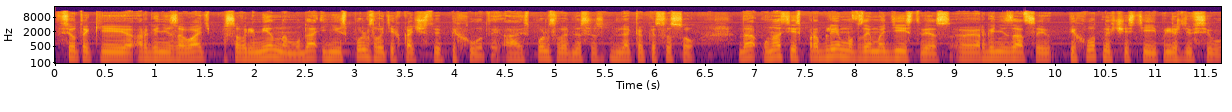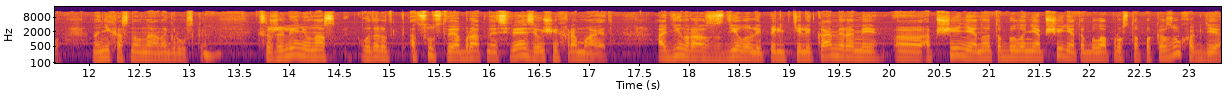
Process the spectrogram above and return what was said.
все-таки организовать по-современному, да, и не использовать их в качестве пехоты, а использовать для, для как ССО. Да, у нас есть проблема взаимодействия с э, организацией пехотных частей, прежде всего. На них основная нагрузка. К сожалению, у нас вот это отсутствие обратной связи очень хромает. Один раз сделали перед телекамерами э, общение, но это было не общение, это была просто показуха, где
